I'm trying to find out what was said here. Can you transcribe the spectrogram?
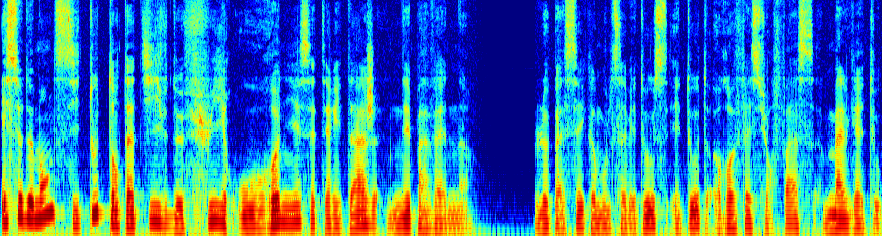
et se demande si toute tentative de fuir ou renier cet héritage n'est pas vaine. Le passé, comme vous le savez tous et toutes, refait surface malgré tout.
